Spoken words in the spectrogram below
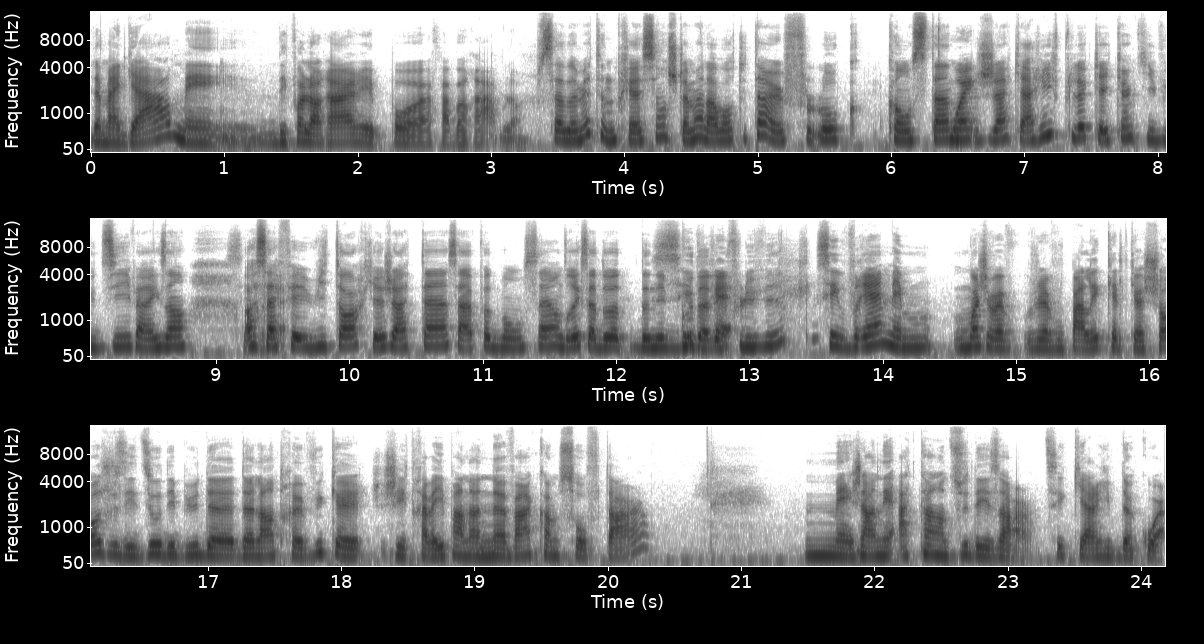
de ma garde, mais des fois, l'horaire est pas favorable. là. Ça doit mettre une pression justement d'avoir tout le temps un flow constant Ouais. de gens qui arrivent. Puis là, quelqu'un qui vous dit, par exemple, ah, ça vrai. fait 8 heures que j'attends, ça n'a pas de bon sens. On dirait que ça doit donner le goût d'aller plus vite. C'est vrai, mais moi, je vais, je vais vous parler de quelque chose. Je vous ai dit au début de, de l'entrevue que j'ai travaillé pendant neuf ans comme sauveteur, mais j'en ai attendu des heures, tu sais, qui arrive de quoi.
